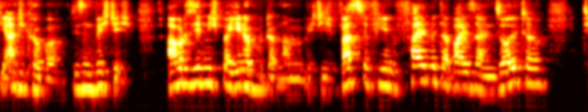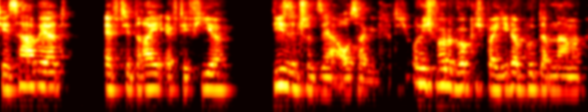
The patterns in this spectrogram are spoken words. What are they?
die Antikörper, die sind wichtig. Aber die sind nicht bei jeder Blutabnahme wichtig. Was auf jeden Fall mit dabei sein sollte, TSH-Wert, FT3, FT4, die sind schon sehr aussagekräftig. Und ich würde wirklich bei jeder Blutabnahme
